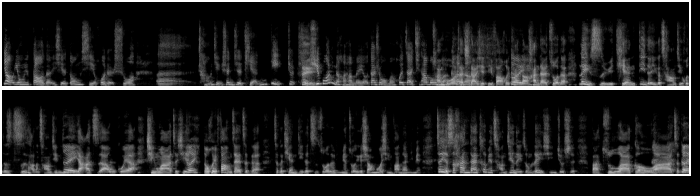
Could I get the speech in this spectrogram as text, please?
要用到的一些东西，或者说，呃。场景甚至田地，就对。徐博里面好像没有，但是我们会在其他博物馆川博看到在其他一些地方会看到对。汉代做的类似于田地的一个场景，或者是祠堂的场景里面，对。鸭子啊、乌龟啊、青蛙啊这些对。都会放在这个这个田地的制作的里面，做一个小模型放在里面。这也是汉代特别常见的一种类型，就是把猪啊、狗啊、这个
